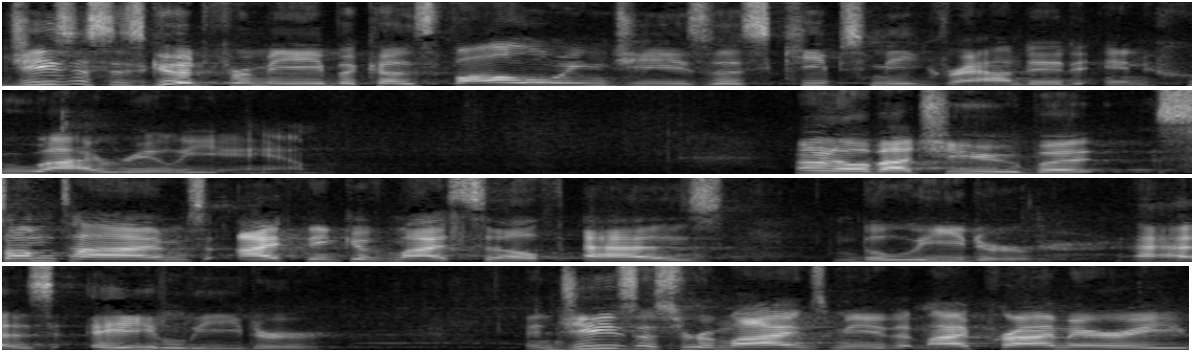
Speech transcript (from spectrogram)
Jesus is good for me because following Jesus keeps me grounded in who I really am. I don't know about you, but sometimes I think of myself as the leader, as a leader. And Jesus reminds me that my primary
